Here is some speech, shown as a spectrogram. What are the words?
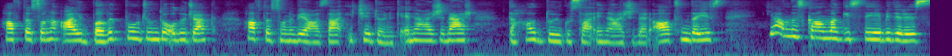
Hafta sonu Ay Balık burcunda olacak. Hafta sonu biraz daha içe dönük enerjiler, daha duygusal enerjiler altındayız. Yalnız kalmak isteyebiliriz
